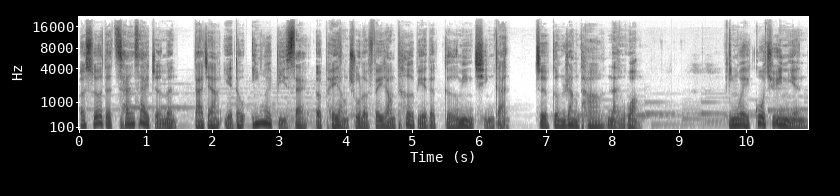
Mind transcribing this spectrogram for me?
而所有的参赛者们，大家也都因为比赛而培养出了非常特别的革命情感，这更让他难忘。因为过去一年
